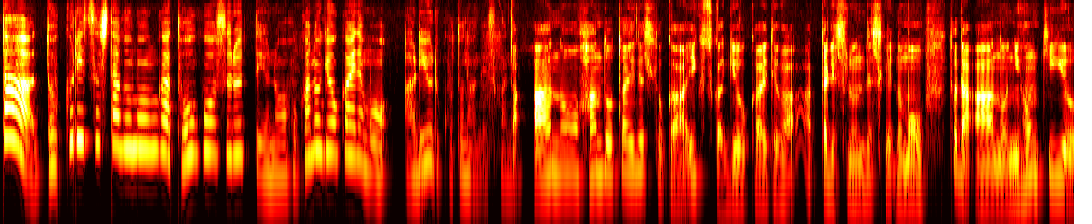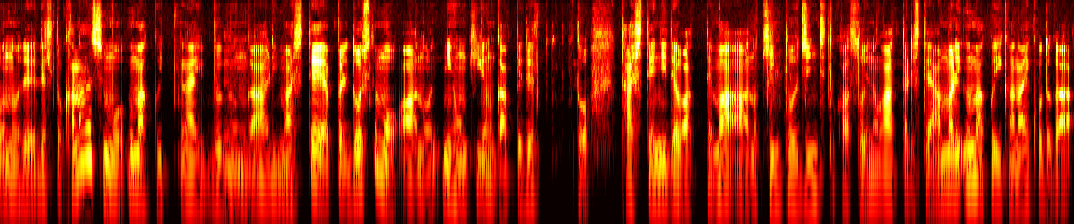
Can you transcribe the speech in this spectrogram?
た独立した部門が統合するっていうのは他の業界でもあり得ることなんですかね？あの半導体ですとかいくつか業界ではあったりするんですけれどもただあの日本企業の例ですと必ずしもうまくいってない部分がありまして、うん、やっぱりどうしてもあの日本企業の合併ですと足して2で割って、まあ、あの均等人事とかそういうのがあったりしてあんまりうまくいかないことが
